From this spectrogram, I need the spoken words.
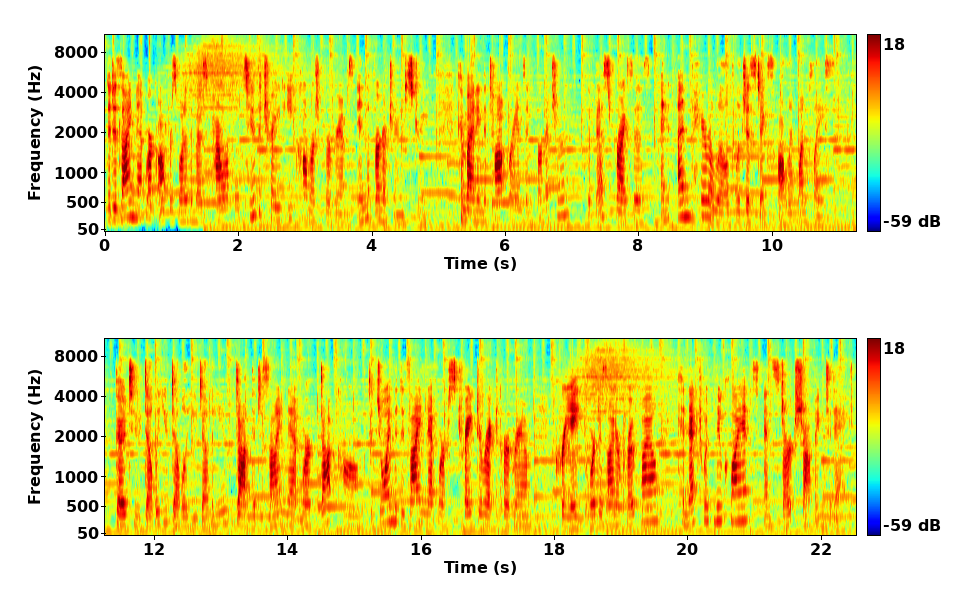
The Design Network offers one of the most powerful to the trade e commerce programs in the furniture industry, combining the top brands in furniture, the best prices, and unparalleled logistics all in one place. Go to www.thedesignnetwork.com to join the Design Network's Trade Direct program, create your designer profile, connect with new clients, and start shopping today.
